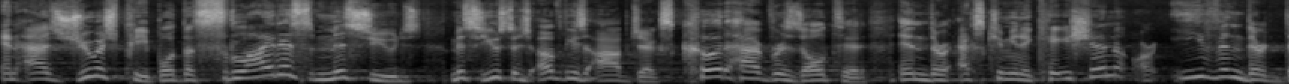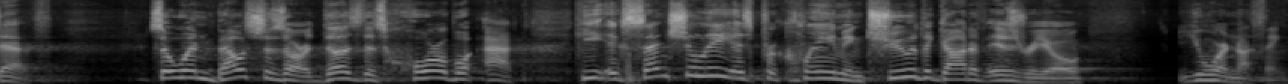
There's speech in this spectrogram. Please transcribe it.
And as Jewish people, the slightest misuse, misusage of these objects could have resulted in their excommunication or even their death. So when Belshazzar does this horrible act, he essentially is proclaiming to the God of Israel, You are nothing.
